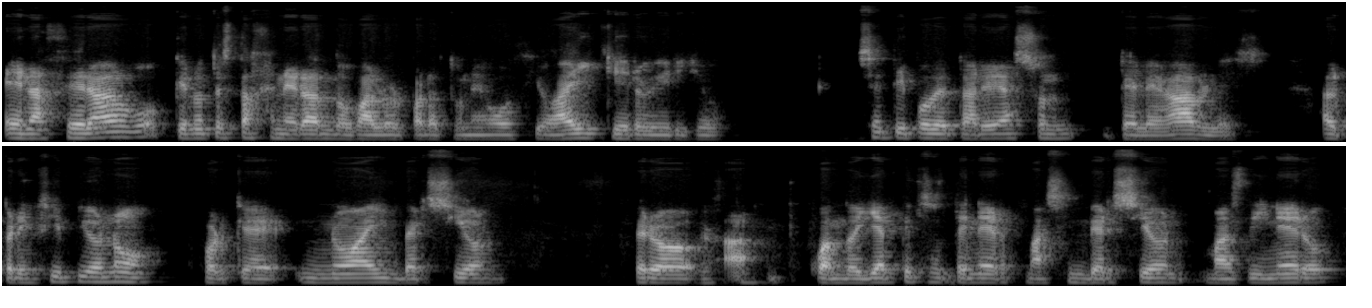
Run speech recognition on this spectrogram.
en hacer algo que no te está generando valor para tu negocio. Ahí quiero ir yo. Ese tipo de tareas son delegables. Al principio no, porque no hay inversión, pero a, cuando ya empiezas a tener más inversión, más dinero,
